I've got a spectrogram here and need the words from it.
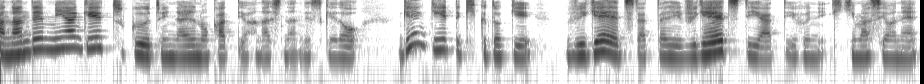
あなんで Mir geht's gut になるのかっていう話なんですけど、元気って聞くとき、Wie geht's だったり Wie geht's dir っていう風に聞きますよね。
